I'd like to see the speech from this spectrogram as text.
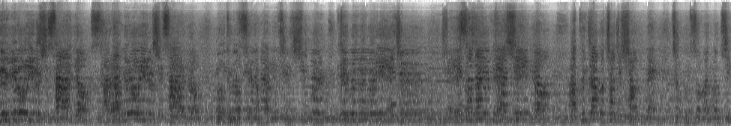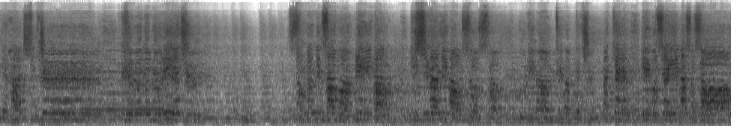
능으로 이루신 사역 사랑으로 이루신 사역. 모든 것을 감당해 주신 분 그분은 우리의 주. 죄에서 자유케 하시며 아픈 자 고쳐주셨네. 소망 넘치게 하신 주. 그분은 우리의 주. 성령님 사모합니다. 이 시간 임하옵소서 우리 마음 뜨겁게 충만케 이곳에 임하소서.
